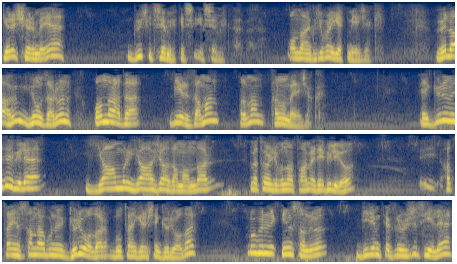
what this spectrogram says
geri çevirmeye güç yetişemeyecek, yetişemeyecekler böyle. Onların gücü buna yetmeyecek. Velahum yunzarun onlara da bir zaman o zaman tanınmayacak. E, günümüzde bile yağmur yağacağı zamanlar meteoroloji bundan tahmin edebiliyor. E, hatta insanlar bunu görüyorlar, bulutların gelişini görüyorlar. Bugün insanı bilim teknolojisiyle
